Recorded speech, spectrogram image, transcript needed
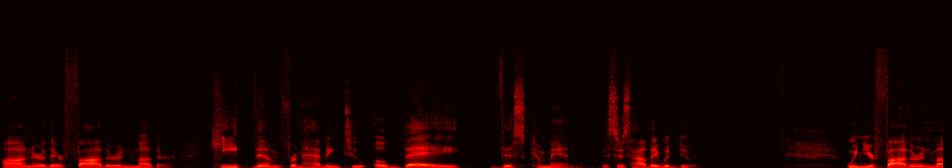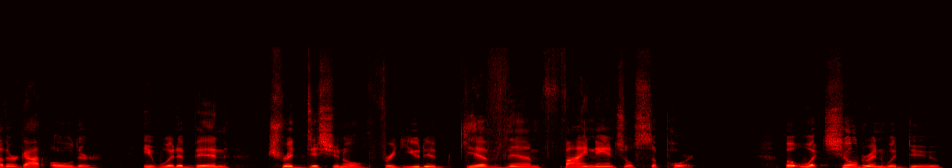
honor their father and mother, keep them from having to obey this commandment. This is how they would do it. When your father and mother got older, it would have been traditional for you to give them financial support. But what children would do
